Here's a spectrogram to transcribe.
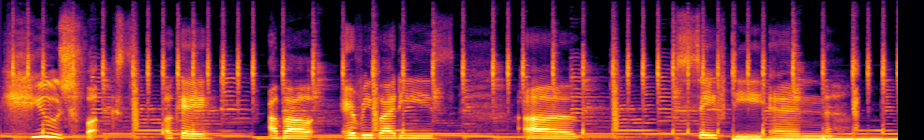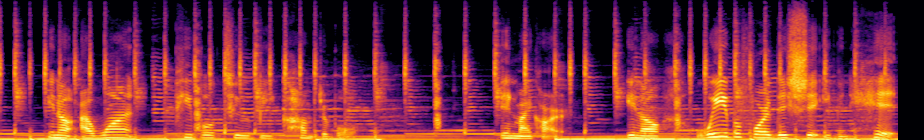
huge fucks, okay, about everybody's uh, safety and, you know, I want people to be comfortable in my car. You know, way before this shit even hit,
